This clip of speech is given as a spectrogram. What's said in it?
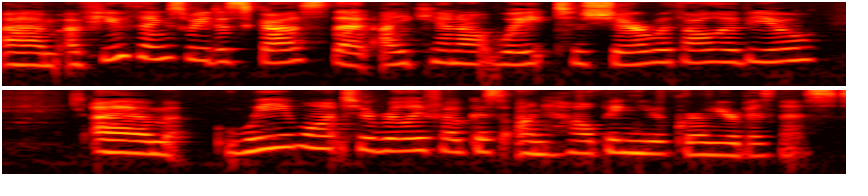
Um, a few things we discussed that I cannot wait to share with all of you. Um, we want to really focus on helping you grow your business.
